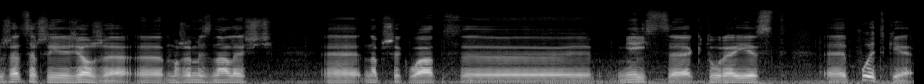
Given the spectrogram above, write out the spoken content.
rzece czy jeziorze e, możemy znaleźć na przykład miejsce, które jest płytkie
